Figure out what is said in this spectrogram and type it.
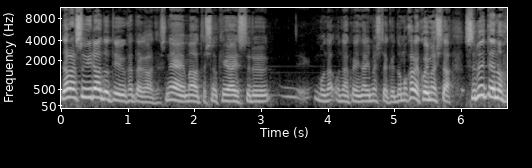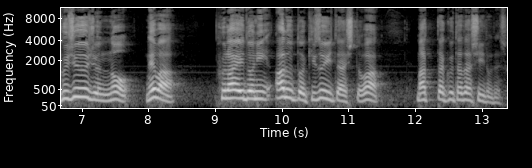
ダラス・ウィラードという方がですね、まあ、私の敬愛するお亡くなりになりましたけれども彼はこう言いました「全ての不従順の根はプライドにあると気づいた人は全く正しいのです」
